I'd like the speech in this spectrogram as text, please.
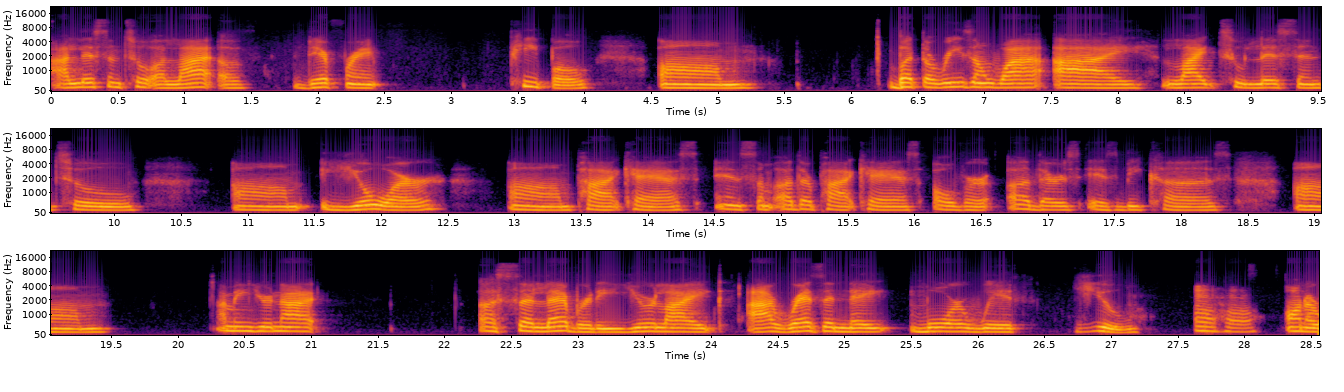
I listen to a lot of different people, um, but the reason why I like to listen to um, your um, podcast and some other podcasts over others is because, um, I mean, you're not a celebrity. You're like, I resonate more with you Mm-hmm. on a,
